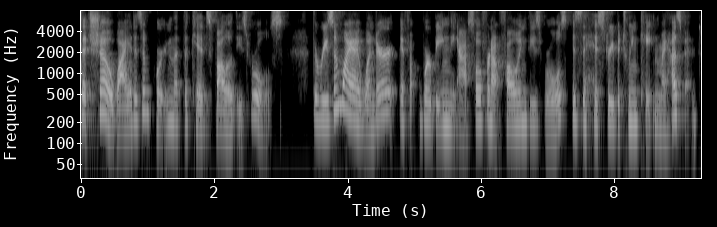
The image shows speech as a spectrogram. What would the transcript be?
that show why it is important that the kids follow these rules. The reason why I wonder if we're being the asshole for not following these rules is the history between Kate and my husband.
